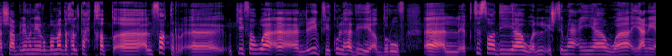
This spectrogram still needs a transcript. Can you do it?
الشعب اليمني ربما دخل تحت خط الفقر. كيف هو العيد في كل هذه الظروف الاقتصادية والاجتماعية ويعني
